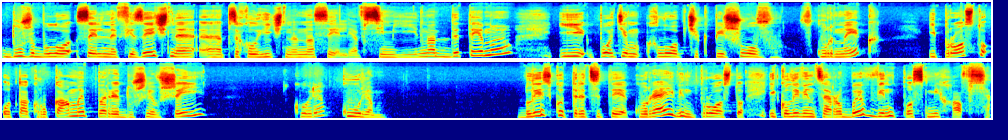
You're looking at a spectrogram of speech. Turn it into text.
дуже було сильне фізичне, е, психологічне насилля в сім'ї над дитиною. І потім хлопчик пішов в курник і просто отак руками передушив шиї Куря? курям. Близько 30 курей він просто, і коли він це робив, він посміхався.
